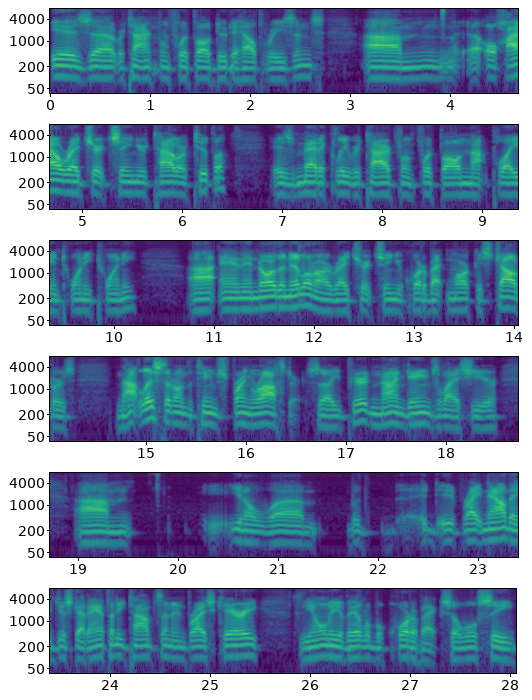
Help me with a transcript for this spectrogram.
is uh, retiring from football due to health reasons. Um, Ohio redshirt senior Tyler Tupa is medically retired from football, not play in 2020. Uh, and then Northern Illinois redshirt senior quarterback Marcus Childers, not listed on the team's spring roster. So he appeared in nine games last year. Um, you know, um, with it, it, right now they just got Anthony Thompson and Bryce Carey, the only available quarterback. So we'll see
